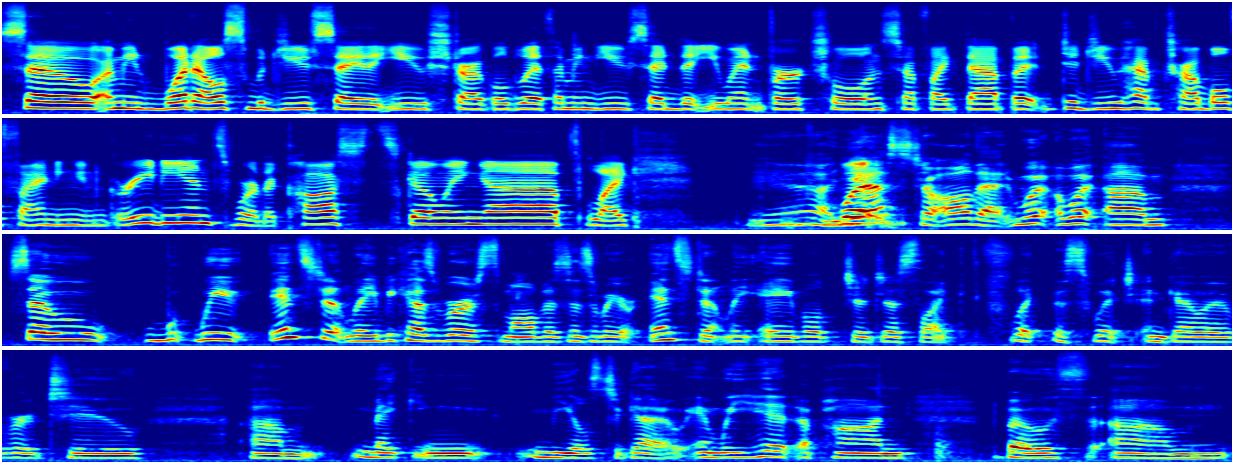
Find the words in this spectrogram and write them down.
So, I mean, what else would you say that you struggled with? I mean, you said that you went virtual and stuff like that, but did you have trouble finding ingredients? Were the costs going up? Like, Yeah, What- yes to all that. What, what, um, so we instantly, because we're a small business, we were instantly able to just like flick the switch and go over to um, making meals to go. And we hit upon both um,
